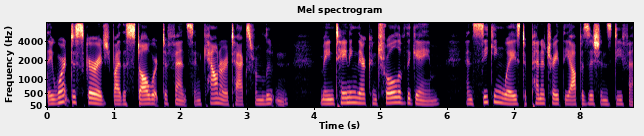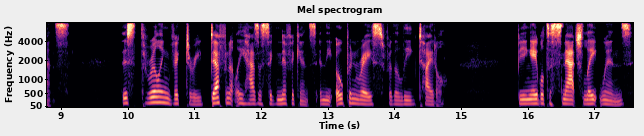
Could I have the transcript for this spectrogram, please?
They weren't discouraged by the stalwart defense and counterattacks from Luton, maintaining their control of the game and seeking ways to penetrate the opposition's defense. This thrilling victory definitely has a significance in the open race for the league title. Being able to snatch late wins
